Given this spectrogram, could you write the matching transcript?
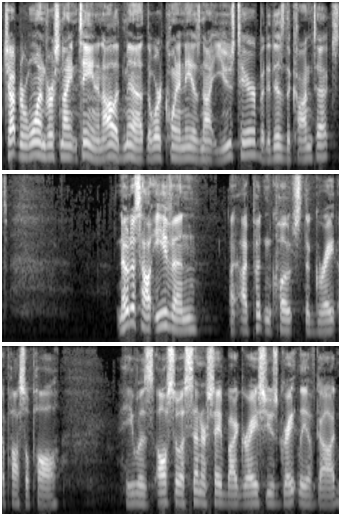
Chapter 1, verse 19, and I'll admit the word koinonia is not used here, but it is the context. Notice how even I put in quotes the great Apostle Paul. He was also a sinner saved by grace, used greatly of God.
